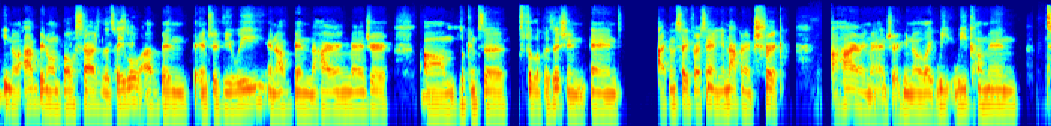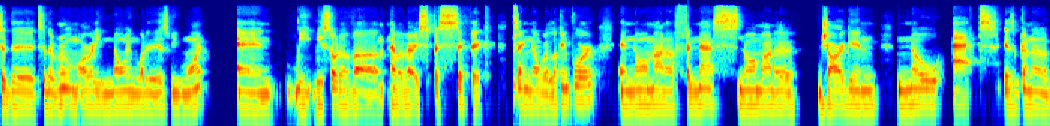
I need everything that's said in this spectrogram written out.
you know, I've been on both sides of the table. I've been the interviewee and I've been the hiring manager um, looking to fill a position. And I can say firsthand, you're not going to trick a hiring manager. You know, like we we come in to the to the room already knowing what it is we want and we we sort of um, have a very specific thing that we're looking for, and no amount of finesse, no amount of jargon, no act is gonna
